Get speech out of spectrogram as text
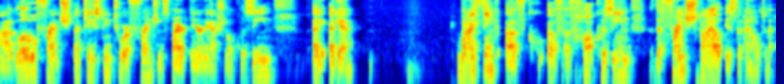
uh, global French a tasting tour of French-inspired international cuisine. Again, when I think of of of haute cuisine, the French style is the penultimate.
